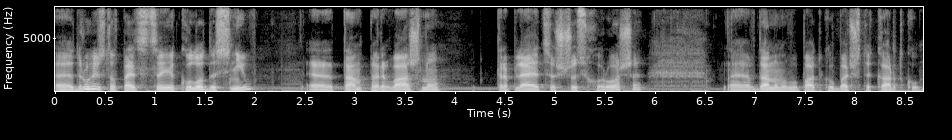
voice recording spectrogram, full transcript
Е, Другий стовпець це є колода снів. Там переважно трапляється щось хороше. Е, В даному випадку бачите картку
